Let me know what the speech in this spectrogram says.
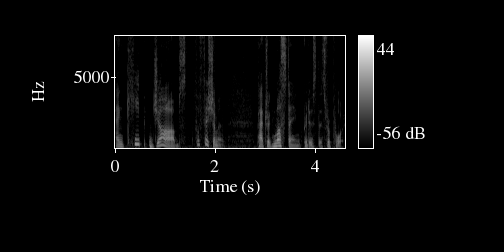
and keep jobs for fishermen. Patrick Mustaine produced this report.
